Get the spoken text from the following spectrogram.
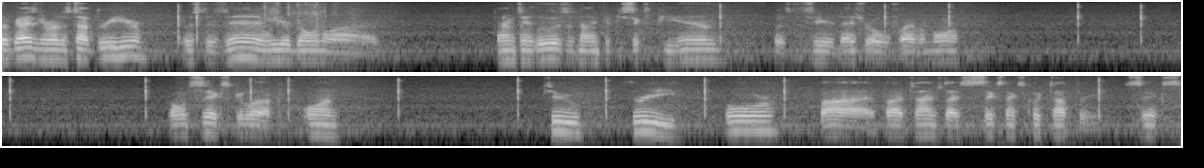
What's up, guys? Gonna run this top three here. List is in, and we are going live. Time in St. Louis is 9:56 p.m. List is here. Dice roll five or more. Going six. Good luck. One, two, three, four, five. Five times dice six. Next quick top three. Six.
